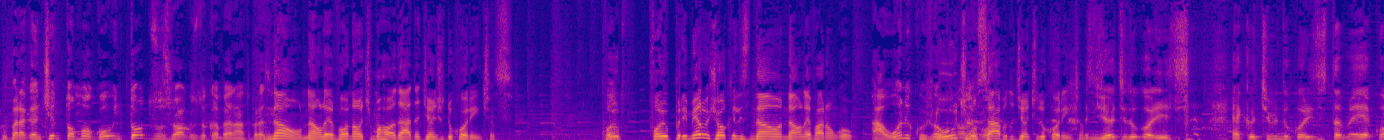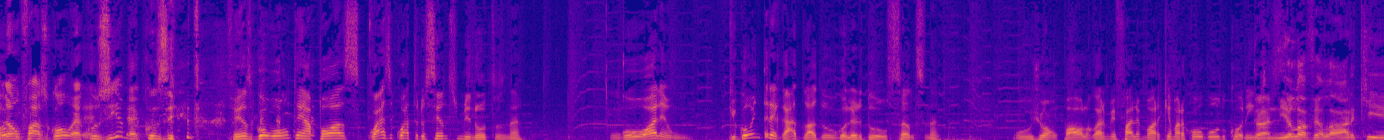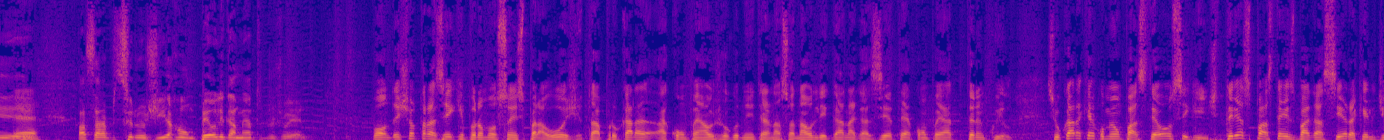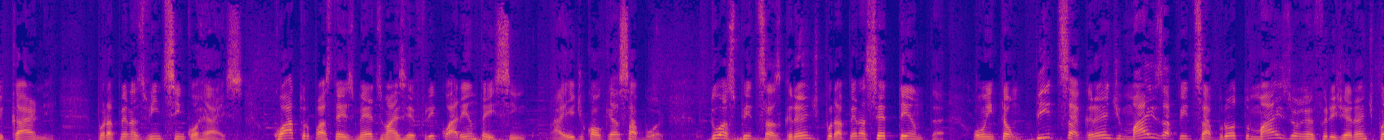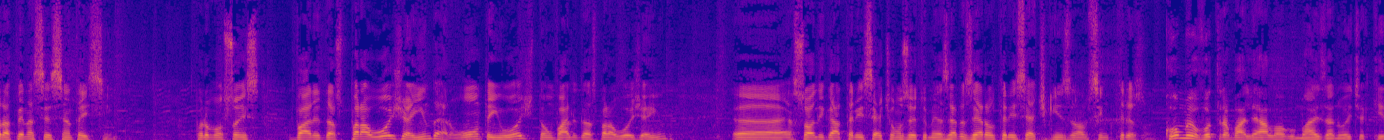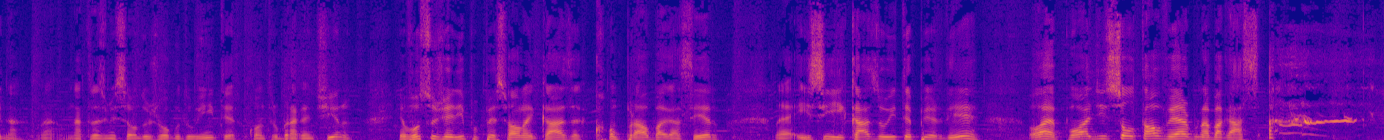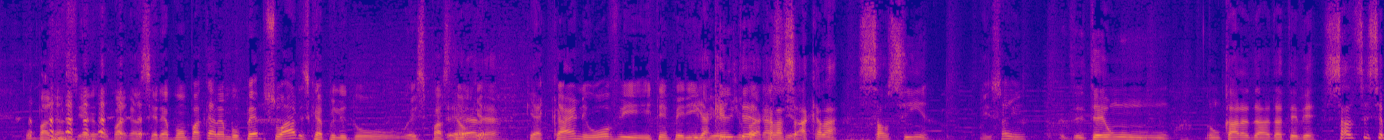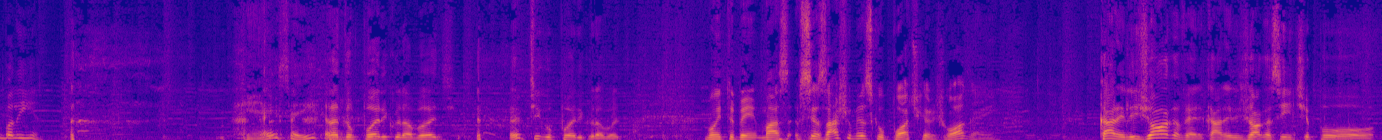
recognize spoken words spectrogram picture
O Bragantino tomou gol em todos os jogos do Campeonato Brasileiro. Não, não levou na última rodada diante do Corinthians. Foi, o- foi o primeiro jogo que eles não, não levaram gol. Ah, o único No jogo que não último levou? sábado diante do Corinthians. Diante do Corinthians. É que o time do Corinthians também é como? Não faz gol, é, cozido. É cozido. Fez gol ontem após quase 400 minutos, né? Um gol, olha, um, que gol entregado lá do goleiro do Santos, né? O João Paulo. Agora me falha a memória quem marcou o gol do Corinthians. Danilo Avelar, que É. passaram por cirurgia, rompeu o ligamento do joelho. Bom, deixa eu trazer aqui promoções para hoje, tá? Para o cara acompanhar o jogo do Internacional, ligar na Gazeta e acompanhar tranquilo. Se o cara quer comer um pastel, é o seguinte: três pastéis bagaceiro, aquele de carne, por apenas 25 reais. Quatro pastéis médios mais refri, 45. Aí de qualquer sabor. Duas pizzas grandes por apenas 70. Ou então pizza grande mais a pizza broto mais o refrigerante por apenas 65. Promoções válidas para hoje ainda, eram ontem e hoje, então válidas para hoje ainda. É, é só ligar 3711-8600 ou 3715-9531. Como eu vou trabalhar logo mais à noite aqui na, na, na transmissão do jogo do Inter contra o Bragantino, eu vou sugerir pro pessoal lá em casa comprar o bagaceiro. Né? E se caso o Inter perder, olha, pode soltar o verbo na bagaça. O bagaceiro, o bagaceiro é bom pra caramba. O Pepe Soares que apelidou esse pastel É, que, é, né? que é carne, ovo e temperinho E aquele tem aquela, aquela salsinha. Isso aí. Tem- um, um cara da, da TV, salsa e cebolinha. Quem é esse aí? Era do Pânico na Band. Antigo Pânico na Band. Muito bem, mas vocês acham mesmo que o Potker joga, hein? Cara, ele joga, velho. Cara, ele joga assim, tipo.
